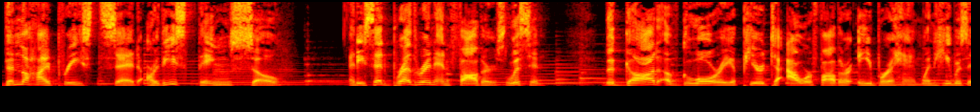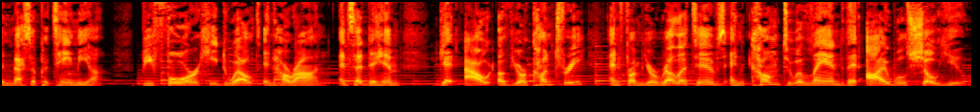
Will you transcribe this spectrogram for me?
Then the high priest said, Are these things so? And he said, Brethren and fathers, listen. The God of glory appeared to our father Abraham when he was in Mesopotamia, before he dwelt in Haran, and said to him, Get out of your country and from your relatives and come to a land that I will show you.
